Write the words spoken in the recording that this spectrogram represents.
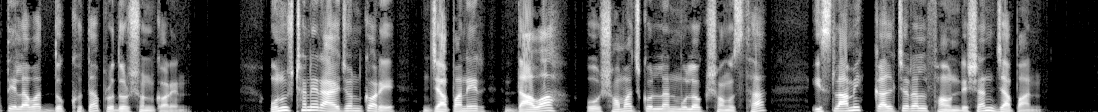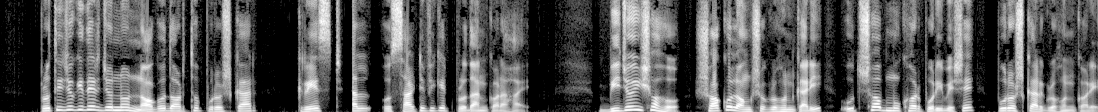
তেলাওয়াত দক্ষতা প্রদর্শন করেন। অনুষ্ঠানের আয়োজন করে জাপানের দাওয়াহ ও সমাজকল্যাণমূলক সংস্থা ইসলামিক কালচারাল ফাউন্ডেশন, জাপান। প্রতিযোগীদের জন্য নগদ অর্থ পুরস্কার, ক্রেস্ট ও সার্টিফিকেট প্রদান করা হয়। বিজয়ীসহ সকল অংশগ্রহণকারী উৎসবমুখর পরিবেশে পুরস্কার গ্রহণ করে।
